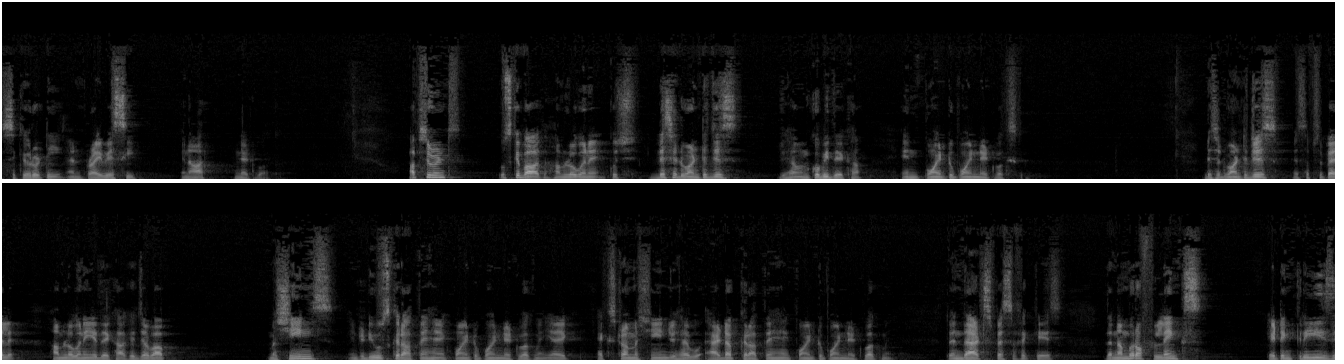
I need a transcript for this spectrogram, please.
security and privacy in our network. اب اسٹوڈینٹس اس کے بعد ہم لوگوں نے کچھ ڈس ایڈوانٹیجز جو ہے ان کو بھی دیکھا ان پوائنٹ ٹو پوائنٹ نیٹورکس کے ڈس ایڈوانٹیجز میں سب سے پہلے ہم لوگوں نے یہ دیکھا کہ جب آپ مشینس انٹروڈیوس کراتے ہیں پوائنٹ ٹو پوائنٹ نیٹورک میں یا ایک ایکسٹرا مشین جو ہے وہ ایڈ اپ کراتے ہیں پوائنٹ ٹو پوائنٹ نیٹورک میں تو in that specific case the number of links it increase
